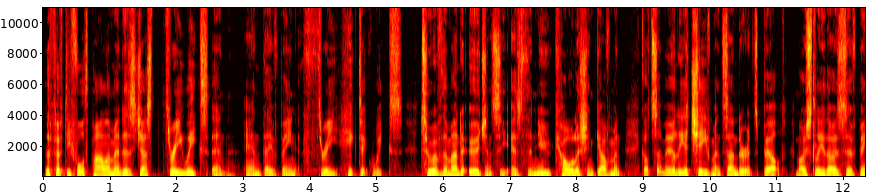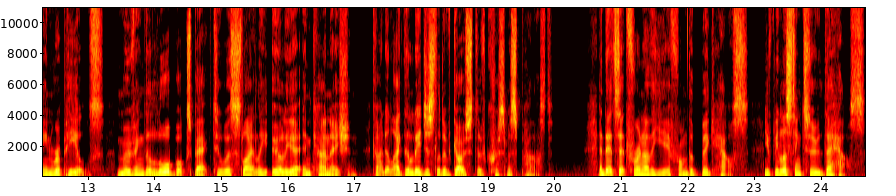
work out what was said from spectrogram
The 54th Parliament is just three weeks in, and they've been three hectic weeks two of them under urgency as the new coalition government got some early achievements under its belt. Mostly those have been repeals, moving the law books back to a slightly earlier incarnation, kind of like the legislative ghost of Christmas past. And that's it for another year from the Big House. You've been listening to The House,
